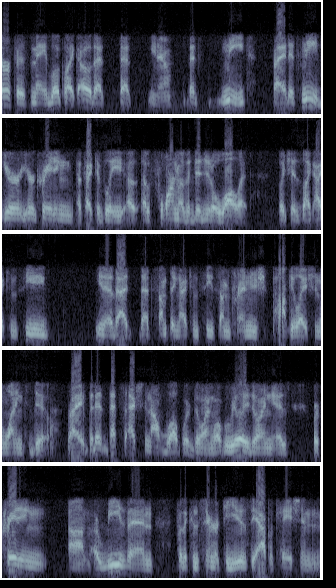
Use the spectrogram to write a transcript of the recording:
surface may look like, oh, that that you know that's neat, right? It's neat. You're you're creating effectively a, a form of a digital wallet, which is like I can see you know that that's something I can see some fringe population wanting to do, right? But it, that's actually not what we're doing. What we're really doing is we're creating um, a reason for the consumer to use the application,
